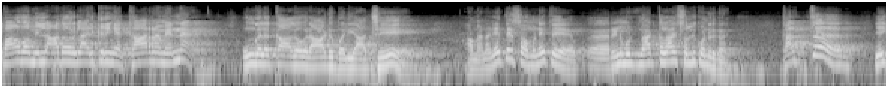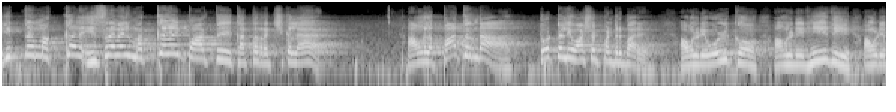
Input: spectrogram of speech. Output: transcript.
பாவம் இல்லாதவர்களா இருக்கிறீங்க. காரணம் என்ன? உங்களுக்காக ஒரு ஆடு பலியாச்சு. ஆமாம் நான் நேத்தே சுவாமி நேற்று ரெண்டு மூணு நாட்களாக சொல்லி கொண்டிருக்கிறேன். கர்த்தர் எகிப்த மக்கள் இஸ்ரேல் மக்களை பார்த்து கர்த்தர் ரட்சிக்கல. அவங்கள பார்த்திருந்தா டோட்டலி வாஷ் அவுட் பண்ணிருப்பாரு. அவங்களுடைய ஒழுக்கம் அவங்களுடைய நீதி அவங்களுடைய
